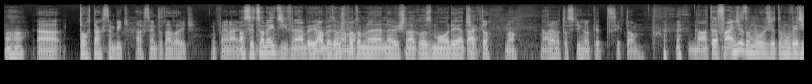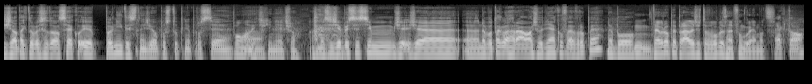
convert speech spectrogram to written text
Aha. A to tam chcem byť a chcem to tam zažiť. Úplne najviac. Asi co nejdřív, ne? Aby, No, aby to no, už no. potom ne, nevyšlo jako z módy a Však tak. to, no, No. to stihnúť, keď si v tom. no a to je fajn, že tomu, že tomu věříš, ale tak to by se to asi jako i plní ty sny, že jo, postupně prostě. Pomaličky niečo. A myslíš, že by si s tím, že, že eh, nebo takhle hráváš hodně jako v Evropě? Nebo Hm, v Európe práve, že to vôbec nefunguje moc. jak to?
